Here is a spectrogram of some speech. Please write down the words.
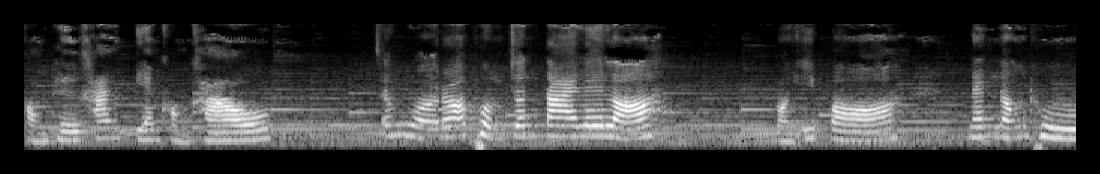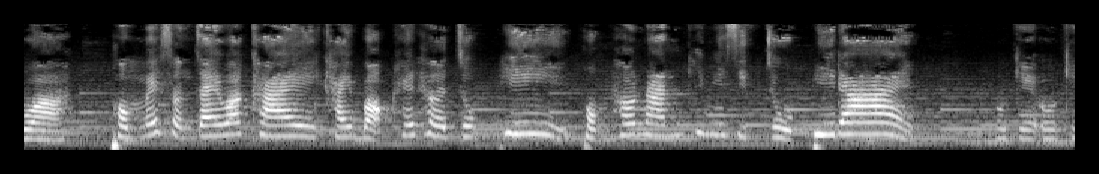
ของเธอข้างเตียงของเขาจะหัวเราะผมจนตายเลยเหรอ หวังอี้ป๋อนั่นน้องถั่วผมไม่สนใจว่าใคร ใครบอกให้เธอจุ๊บพี่ ผมเท่านั้นที่มีสิทธิ์จูบพี่ได้ โอเคโอเค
